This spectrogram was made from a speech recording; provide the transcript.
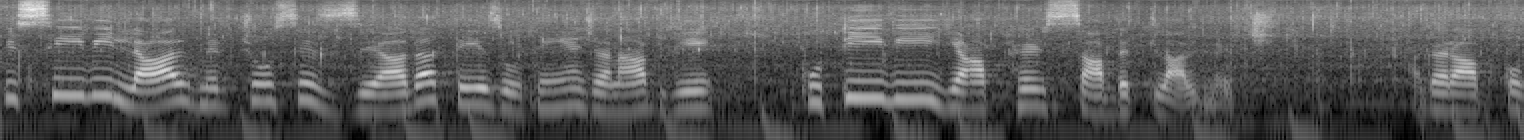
पिसी हुई लाल मिर्चों से ज़्यादा तेज़ होती हैं जनाब ये कुटी हुई या फिर साबित लाल मिर्च। अगर आपको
